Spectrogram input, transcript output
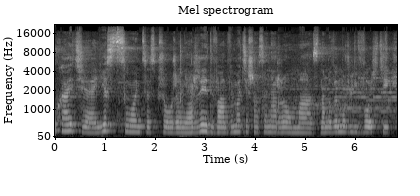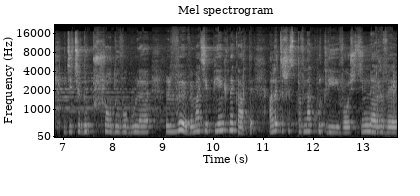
Słuchajcie, jest słońce z przełożenia rydwan, wy macie szansę na romans, na nowe możliwości, idziecie do przodu w ogóle lwy, wy macie piękne karty, ale też jest pewna kłótliwość, nerwy,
